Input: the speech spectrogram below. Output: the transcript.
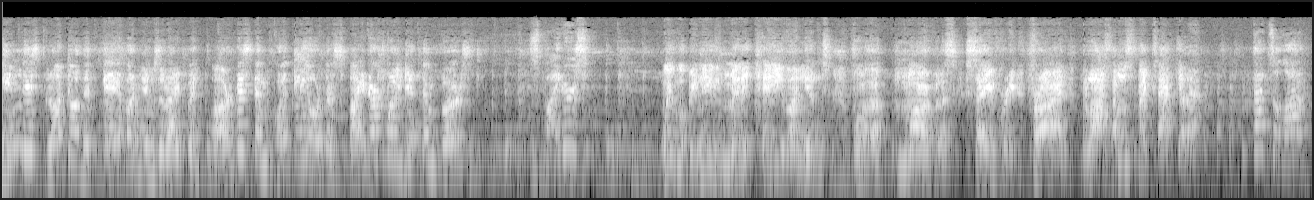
In this grotto, the cave onions ripen. Harvest them quickly or the spiders will get them first. Spiders? We will be needing many cave onions for the marvelous, savory, fried blossom spectacular. That's a lot of.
